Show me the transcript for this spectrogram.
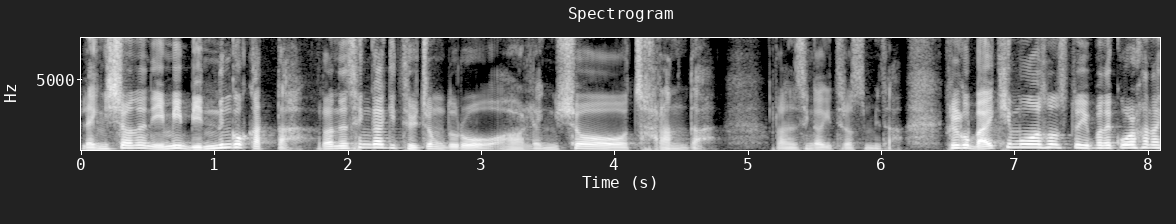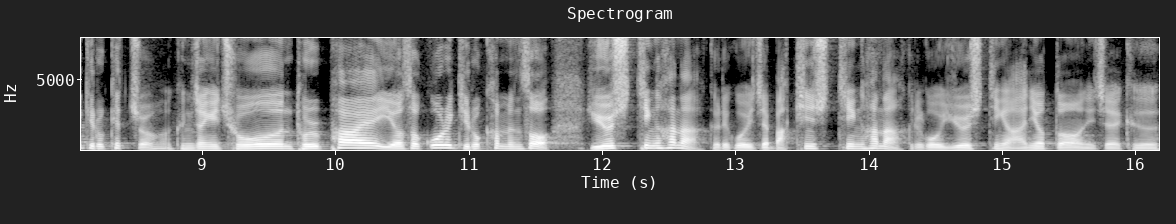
랭셔는 이미 믿는 것 같다라는 생각이 들 정도로 아 랭셔 잘한다. 라는 생각이 들었습니다. 그리고 마이키 무어 선수도 이번에 골 하나 기록했죠. 굉장히 좋은 돌파에 이어서 골을 기록하면서 유효 슈팅 하나, 그리고 이제 막힌 슈팅 하나, 그리고 유효 슈팅이 아니었던 이제 그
